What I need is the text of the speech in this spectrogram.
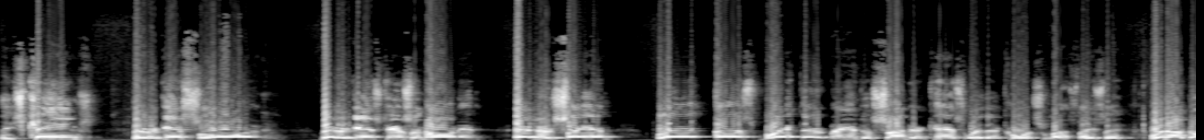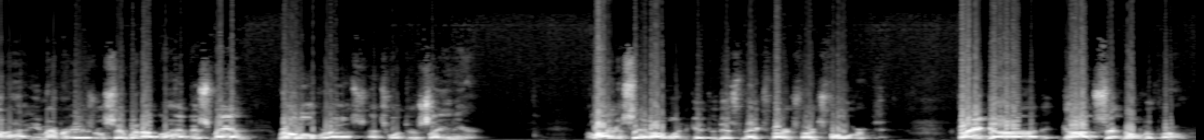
these kings, they're against the Lord. They're against His anointed, and they're saying, "Let us break their bands asunder and cast away their cords from us." They say, "We're not going to have." You remember Israel said, "We're not going to have this man rule over us." That's what they're saying here. But like I said, I wanted to get to this next verse, verse four. Thank God that God's sitting on the throne.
